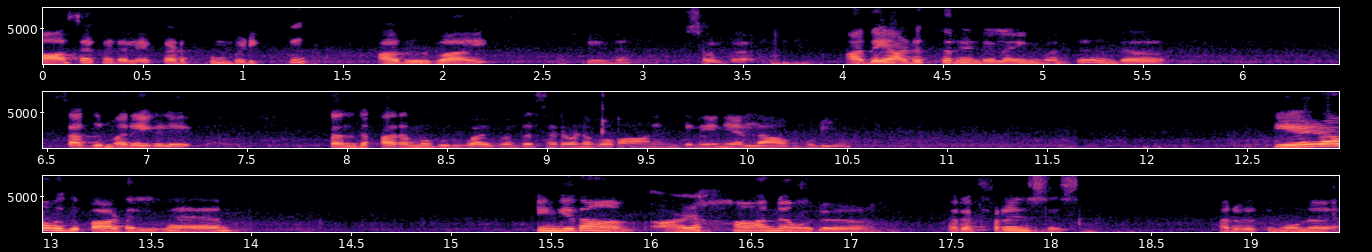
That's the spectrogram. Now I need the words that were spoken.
பாசக்கடலை கடக்கும்படிக்கு அருள்வாய். அப்படின்னு சொல்றார். அதே அடுத்த ரெண்டு லைன் வந்து இந்த சதுமறைகளே தந்த பரமகுருவாய் வந்த சரவண பகவான் என்கிறேன் எல்லாம் முடியும். ஏழாவது பாடல்ல இங்கதான் அழகான ஒரு ரெஃபரன்சஸ் அறுபத்தி மூணு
